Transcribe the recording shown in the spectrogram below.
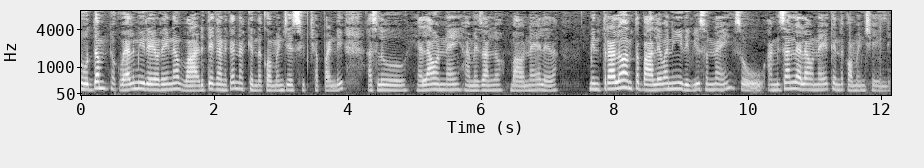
చూద్దాం. ఒకవేళ మీరు ఎవరైనా వాడితే కనుక నాకు కింద కామెంట్ చేసి చెప్పండి. అసలు ఎలా ఉన్నాయి? అమెజాన్లో బాగున్నాయా లేదా? మింత్రాలో అంత బాగాలేవని రివ్యూస్ ఉన్నాయి. సో అమెజాన్లో ఎలా ఉన్నాయో కింద కామెంట్ చేయండి.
